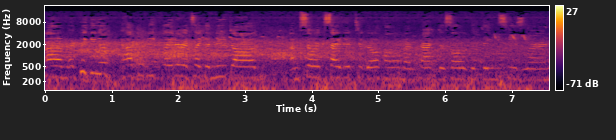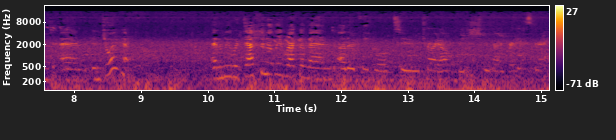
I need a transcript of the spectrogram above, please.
Um, and picking up half a week later, it's like a new dog. I'm so excited to go home and practice all of the things he's learned and enjoy him. And we would definitely recommend other people to try off leash. We had a great experience.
